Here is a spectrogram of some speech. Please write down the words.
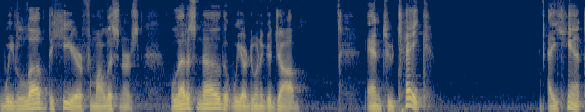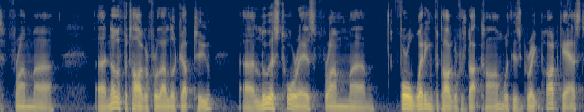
We love to hear from our listeners. Let us know that we are doing a good job. And to take a hint from uh, another photographer that I look up to, uh, Luis Torres from um, forweddingphotographers.com with his great podcast,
